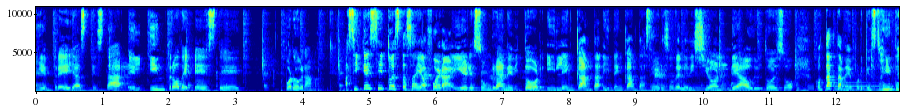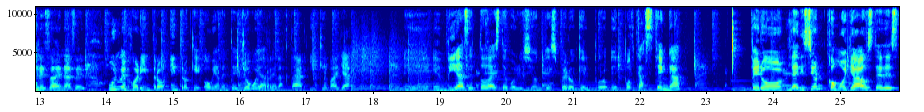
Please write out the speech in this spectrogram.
Y entre ellas está el intro de este programa. Así que si tú estás allá afuera y eres un gran editor y le encanta y te encanta hacer eso de la edición de audio y todo eso, contáctame porque estoy interesada en hacer un mejor intro, intro que obviamente yo voy a redactar y que vaya eh, en vías de toda esta evolución que espero que el, podcast tenga. Pero la edición, como ya ustedes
